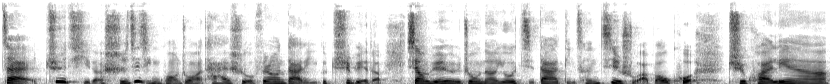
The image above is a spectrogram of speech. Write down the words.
在具体的实际情况中啊，它还是有非常大的一个区。区别的，像元宇宙呢，有几大底层技术啊，包括区块链啊、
